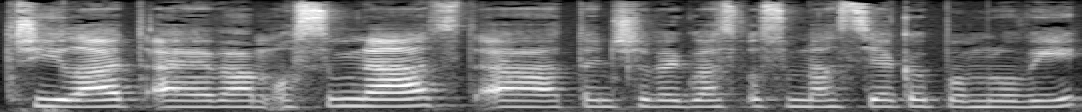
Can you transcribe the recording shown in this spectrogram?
tří let a je vám 18 a ten člověk vás v 18 jako pomluví,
